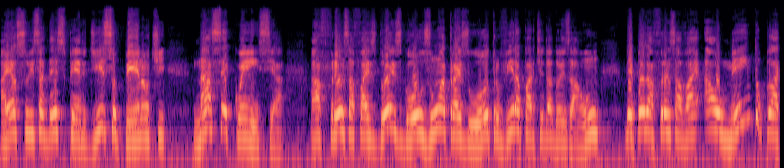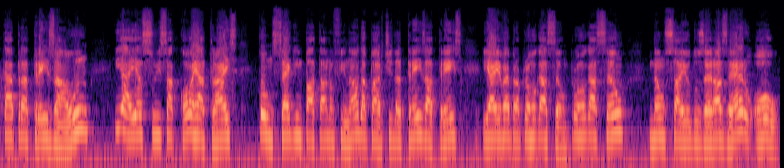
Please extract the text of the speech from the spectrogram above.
Aí a Suíça desperdiça o pênalti. Na sequência, a França faz dois gols, um atrás do outro, vira a partida 2 a 1 depois a França vai, aumenta o placar para 3 a 1 e aí a Suíça corre atrás, consegue empatar no final da partida 3 a 3 e aí vai para prorrogação. Prorrogação não saiu do 0 a 0 ou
